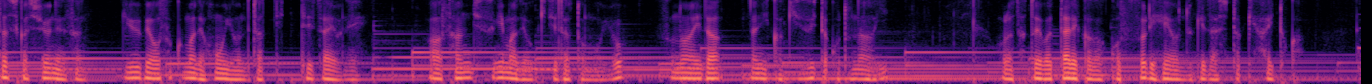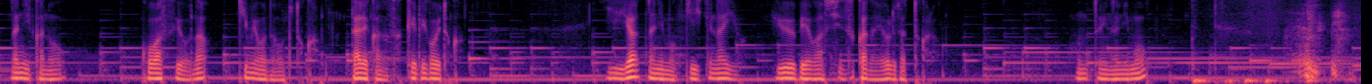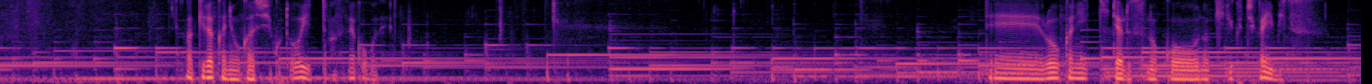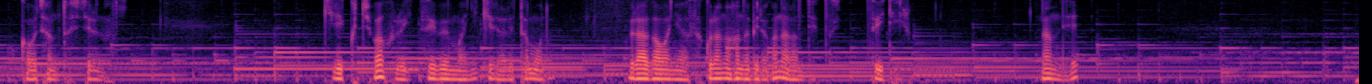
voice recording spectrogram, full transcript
確か執念さん夕べ遅くまで本読んでたって言ってたよね。ああ3時過ぎまで起きてたと思うよ。その間何か気づいたことない？ほら例えば誰かがこっそり部屋を抜け出した気配とか何かの壊すような奇妙な音とか、誰かの叫び声とか。いや、何も聞いてないよ。夕べは静かな夜だったから。本当に何も？明らかにおかしいことを言ってますね、ここで。で、廊下に聞いてあるその子の切り口がいびつ。他はちゃんとしてるのに。切り口は古い随分前に切られたもの裏側には桜の花びらが並んでついているなんで？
